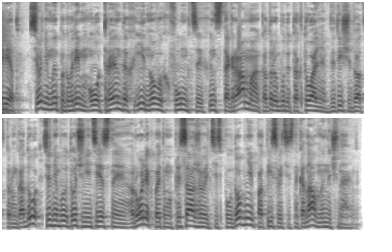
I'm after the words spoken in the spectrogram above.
Привет! Сегодня мы поговорим о трендах и новых функциях Инстаграма, которые будут актуальны в 2022 году. Сегодня будет очень интересный ролик, поэтому присаживайтесь поудобнее, подписывайтесь на канал, мы начинаем.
